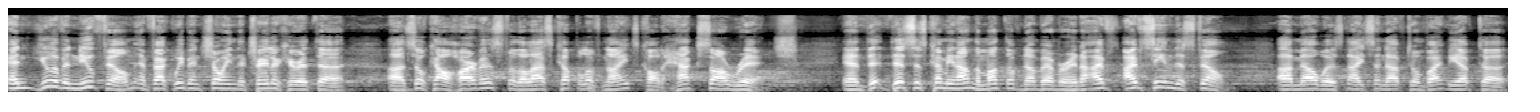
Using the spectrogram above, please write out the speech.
And you have a new film. In fact, we've been showing the trailer here at the uh, SoCal Harvest for the last couple of nights called Hacksaw Ridge. And th- this is coming out in the month of November. And I've, I've seen this film. Uh, Mel was nice enough to invite me up to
